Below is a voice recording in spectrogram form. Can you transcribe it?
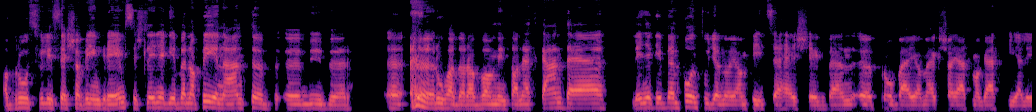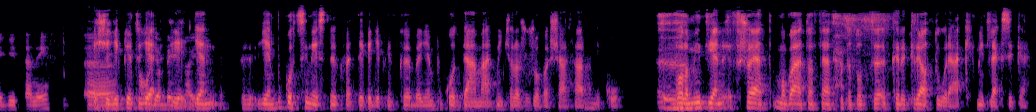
a Bruce Willis és a Ving Rhames, és lényegében a Bénán több műbőr ruhadarab van, mint a Netkán, de lényegében pont ugyanolyan pincehelyiségben próbálja meg saját magát kielégíteni. És egyébként ugye ilyen, ilyen bukott színésznők vették egyébként körbe, ilyen bukott dámák, mint Csala Zsuzsa vagy Sáfár Anikó. Valamint ilyen saját maga által felfutatott kreatúrák, mint Lexike.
